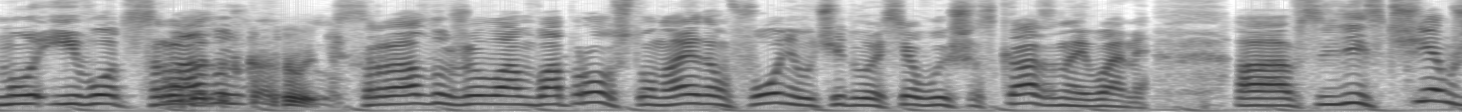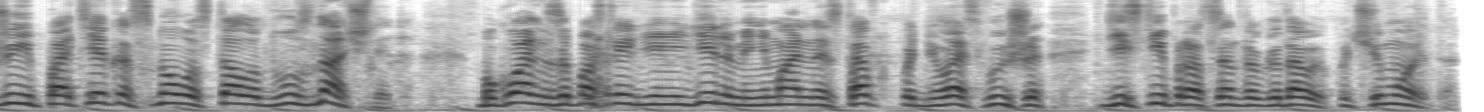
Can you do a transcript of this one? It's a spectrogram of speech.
Ну и вот сразу, сказывается. сразу же вам вопрос, что на этом фоне, учитывая все вышесказанное вами, а в связи с чем же ипотека снова стала двузначной? -то? Буквально за последнюю неделю минимальная ставка поднялась выше 10% годовых. Почему это?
